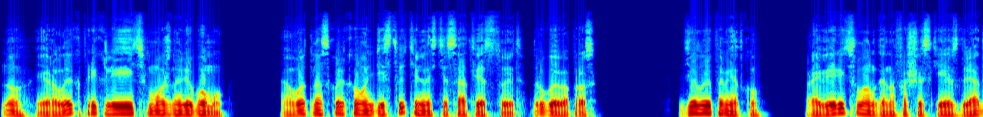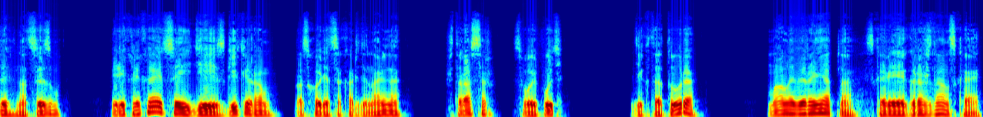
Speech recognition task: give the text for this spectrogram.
Ну, ярлык приклеить можно любому. А вот насколько он действительности соответствует, другой вопрос. Делаю пометку. Проверить Лонга на фашистские взгляды, нацизм. Перекликаются идеи с Гитлером, расходятся кардинально. Штрассер, свой путь. Диктатура? Маловероятно, скорее гражданская,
